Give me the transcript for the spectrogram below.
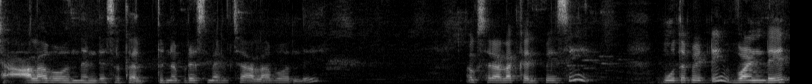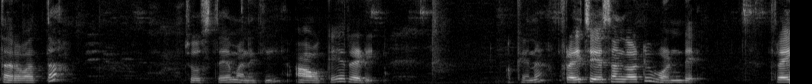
చాలా బాగుందండి. అసలు కలుపుతున్నప్పుడే స్మెల్ చాలా బాగుంది. ఒకసారి అలా కలిపేసి మూత పెట్టి వన్ డే తర్వాత చూస్తే మనకి ఓకే రెడీ. ఓకేనా? ఫ్రై చేసాం కాబట్టి వన్ డే. ఫ్రై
